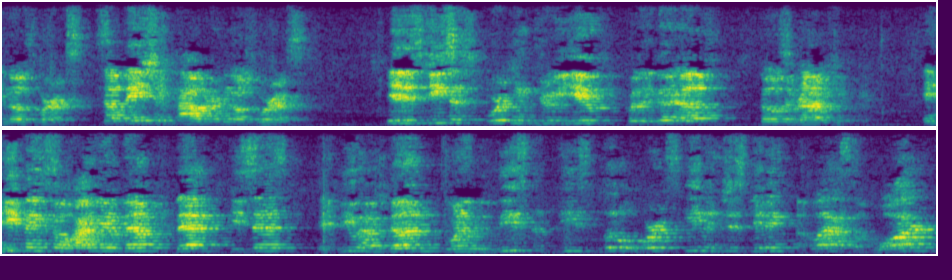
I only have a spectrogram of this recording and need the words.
in those works, salvation power in those works. It is Jesus working through you for the good of those around you. And he thinks so highly of them that he says, if you have done one of the least of these little works, even just giving a glass of water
